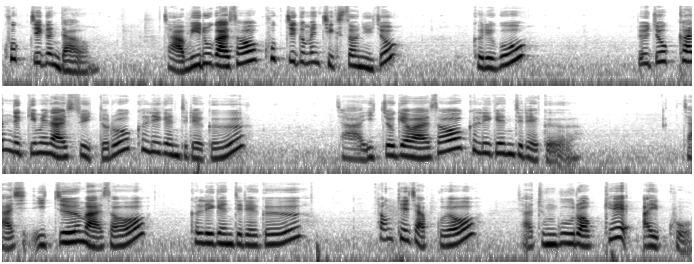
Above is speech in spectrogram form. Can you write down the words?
쿡 찍은 다음 자 위로 가서 쿡 찍으면 직선이죠. 그리고 뾰족한 느낌이 날 수 있도록 클릭 앤 드래그 자 이쪽에 와서 클릭 앤 드래그 자 이쯤 와서 클릭 앤 드래그 형태 잡고요. 자 둥그렇게 아이코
